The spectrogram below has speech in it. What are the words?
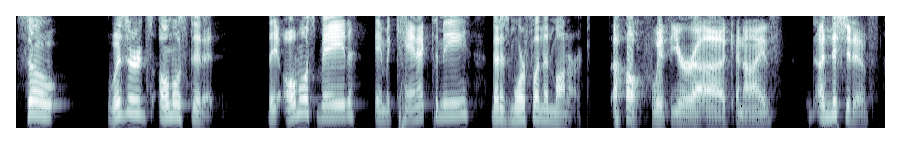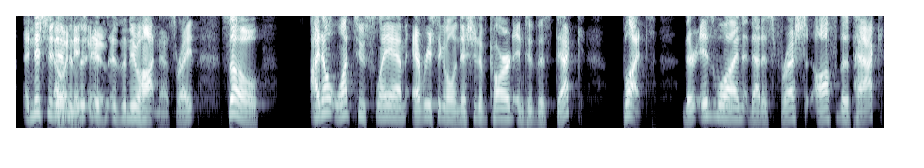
So Wizards almost did it. They almost made a mechanic to me that is more fun than Monarch. Oh, with your uh, connive initiative. Initiative, oh, initiative. Is, is, is the new hotness, right? So I don't want to slam every single initiative card into this deck, but there is one that is fresh off the pack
